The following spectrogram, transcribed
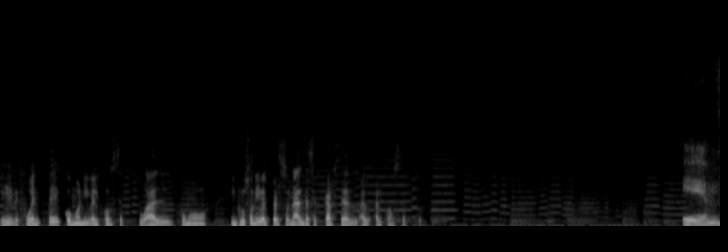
eh, de fuente como a nivel conceptual, como incluso a nivel personal de acercarse al concepto. Eh,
